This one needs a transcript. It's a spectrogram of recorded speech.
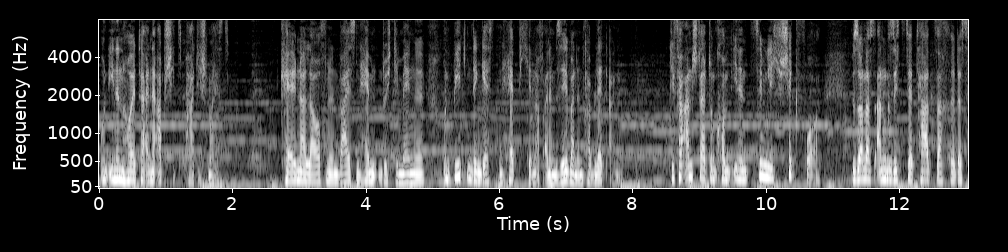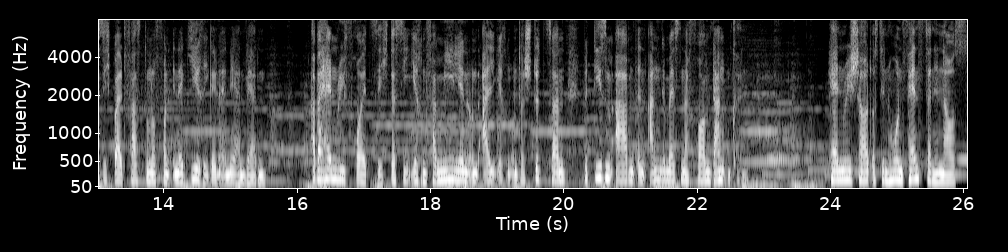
und ihnen heute eine Abschiedsparty schmeißt. Kellner laufen in weißen Hemden durch die Menge und bieten den Gästen Häppchen auf einem silbernen Tablett an. Die Veranstaltung kommt ihnen ziemlich schick vor, besonders angesichts der Tatsache, dass sie sich bald fast nur noch von Energieriegeln ernähren werden. Aber Henry freut sich, dass sie ihren Familien und all ihren Unterstützern mit diesem Abend in angemessener Form danken können. Henry schaut aus den hohen Fenstern hinaus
